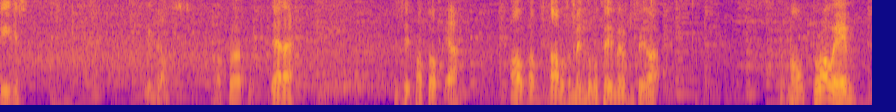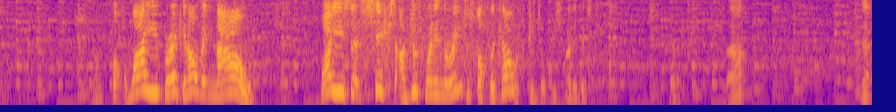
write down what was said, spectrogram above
You just. We've lost. Go for. Yeah, there. You see it popped up? Yeah. Oh, um, that was a mint double team move. Did you see that? No, throw him. Why are you breaking out of it now? Why are you at six? I just went in the ring to stop the count. Get up, you smelly bitch. Okay. That. There.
